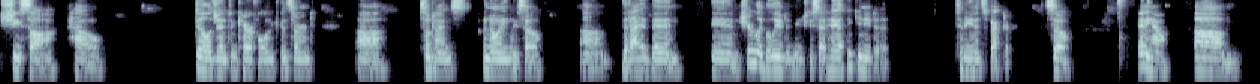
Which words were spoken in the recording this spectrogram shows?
she saw how diligent and careful and concerned, uh, sometimes annoyingly so, um, that I had been and she really believed in me. And she said, "Hey, I think you need to to be an inspector." So, anyhow, um,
